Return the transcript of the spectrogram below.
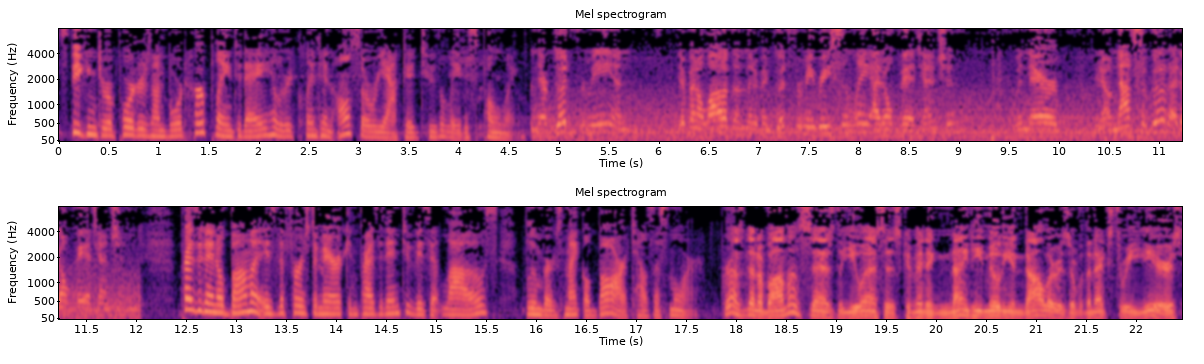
Speaking to reporters on board her plane today, Hillary Clinton also reacted to the latest polling. And they're good for me, and there have been a lot of them that have been good for me recently. I don't pay attention. When they're, you know, not so good, I don't pay attention. President Obama is the first American president to visit Laos. Bloomberg's Michael Barr tells us more. President Obama says the U.S. is committing $90 million over the next three years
